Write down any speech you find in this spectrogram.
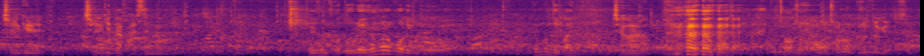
즐길 즐기다 갈 생각이죠. 제일 선수가 노래 흥얼거린 거 팬분들 많이 제가요? 그 전에 어, 저는 그런 적이 없어요.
